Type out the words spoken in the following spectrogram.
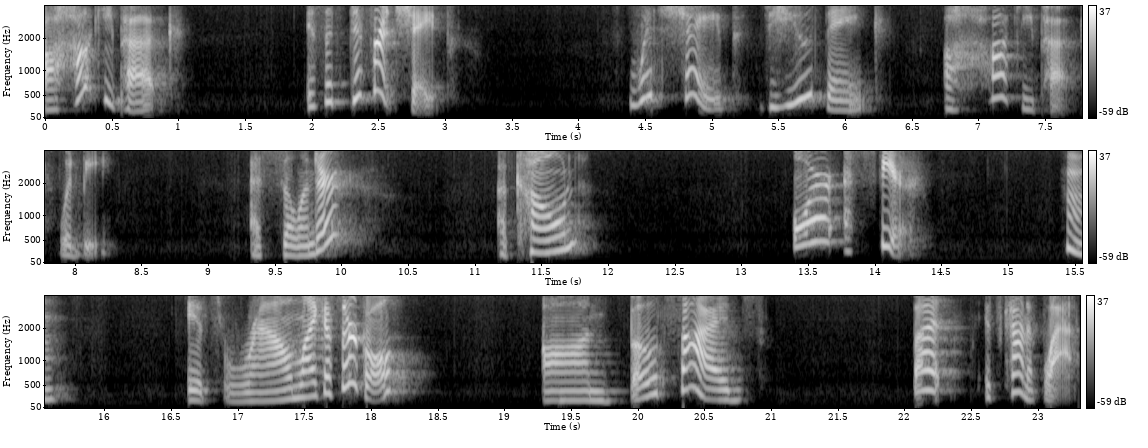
a hockey puck is a different shape. Which shape do you think a hockey puck would be? A cylinder, a cone, or a sphere? Hmm, it's round like a circle on both sides, but it's kind of flat.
